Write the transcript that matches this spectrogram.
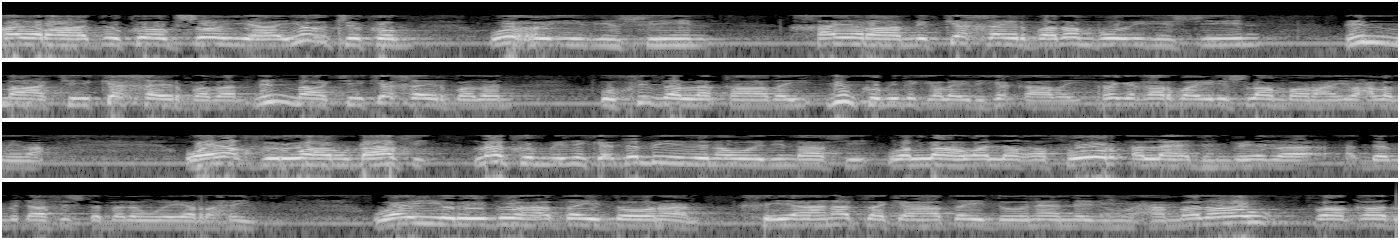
khayra hadduu ku ogsoon yahay yu'tikum wuxuu idin siin khayra mid ka khayr badan buu idin siin mimaa kii ka khayr badan mimaa kii ka khayr badan ukida la qaaday minkum idinka la idinka qaaday ragga qaar baa yidhi islaam baanu hay wax la mida wayakfir waanu dhaafi lakum idinka dembidiina u idin dhaafi wallahu alla gafuur allaha dembi dhaafista badan weeye raxiim wain yuriiduu hadday doonaan khiyaanataka hadday doonaan nebi muxamedow faqad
